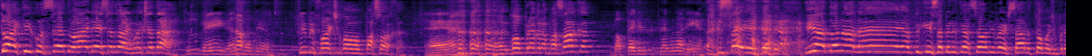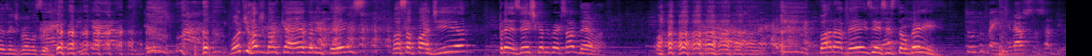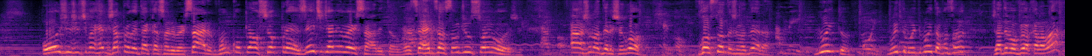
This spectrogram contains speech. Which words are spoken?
Tô aqui com o seu Eduardo. E aí, seu Eduardo, como é que você tá? Tudo bem, graças Na- a Deus. Firme e forte igual paçoca. É, igual prego na paçoca? igual pega prego na areia. Isso aí. E a dona Leia, fiquei sabendo que é seu aniversário. Toma de presente pra você. Ai, obrigado. Deus pague. Um monte de hot dog que a Evelyn fez, nossa fadinha, presente que é aniversário dela. Parabéns, e aí, vocês estão bem? Tudo bem, graças a Deus. Hoje a gente vai realizar, já aproveitar que é seu aniversário, vamos comprar o seu presente de aniversário, então. Vai ser a realização de um sonho hoje. Tá bom. A geladeira chegou? Chegou. Gostou da geladeira? Amém. Muito? Muito. Muito, muito, muito. Tá funcionando? Já devolveu aquela lá?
